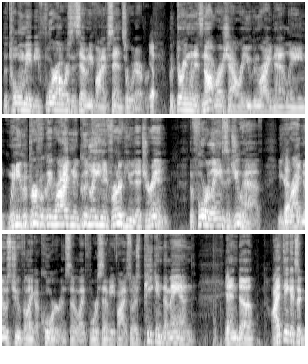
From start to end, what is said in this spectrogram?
the toll may be four dollars and seventy five cents or whatever. Yep. But during when it's not rush hour, you can ride in that lane when you could perfectly ride in a good lane in front of you that you're in. The four lanes that you have, you can Yeah. ride in those two for like a quarter instead of like four seventy five. So there's peak in demand, and uh, I think it's a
